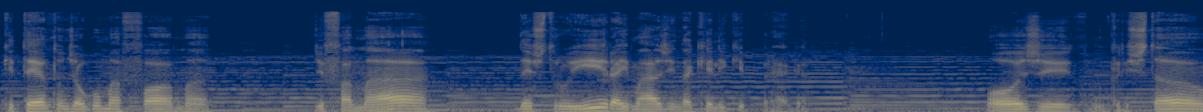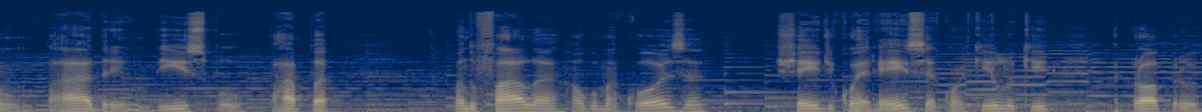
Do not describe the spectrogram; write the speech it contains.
que tentam de alguma forma difamar, destruir a imagem daquele que prega. Hoje, um cristão, um padre, um bispo, um papa, quando fala alguma coisa, cheio de coerência com aquilo que é próprio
